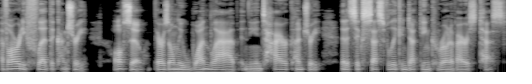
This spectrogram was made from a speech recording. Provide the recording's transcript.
have already fled the country. Also, there is only one lab in the entire country that is successfully conducting coronavirus tests.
